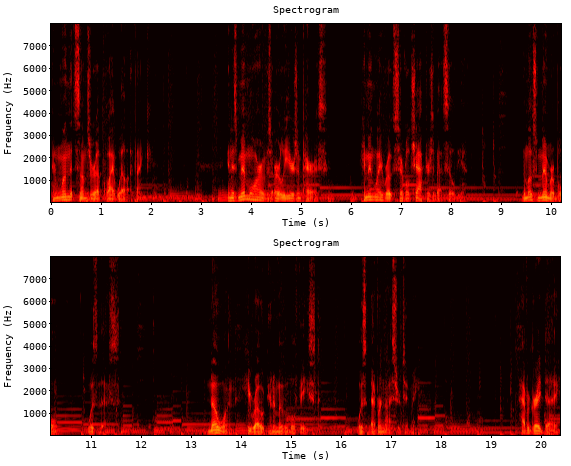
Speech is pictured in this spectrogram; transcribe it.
and one that sums her up quite well, I think. In his memoir of his early years in Paris, Hemingway wrote several chapters about Sylvia. The most memorable was this No one, he wrote in A Movable Feast, was ever nicer to me. Have a great day,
